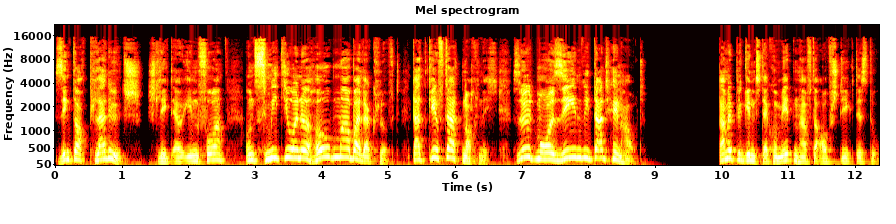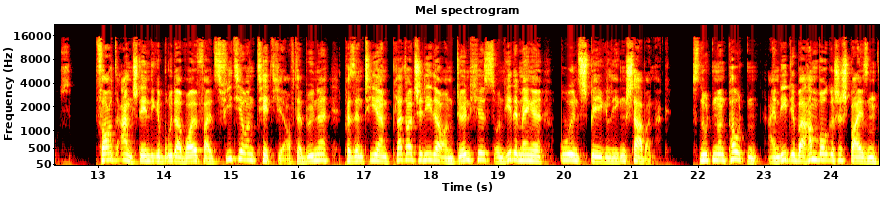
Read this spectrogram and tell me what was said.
singt doch Pladütsch, schlägt er ihnen vor, und smiet jo in ne hoben Arbeiterkluft. Dat Gift hat noch nicht. Süllt mal sehen, wie dat hinhaut. Damit beginnt der kometenhafte Aufstieg des Duos. Fortan stehen die Gebrüder Wolf als Fietje und Tetje auf der Bühne, präsentieren plattdeutsche Lieder und Dönches und jede Menge Uhlens spegeligen Schabernack. Snuten und Poten, ein Lied über hamburgische Speisen,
